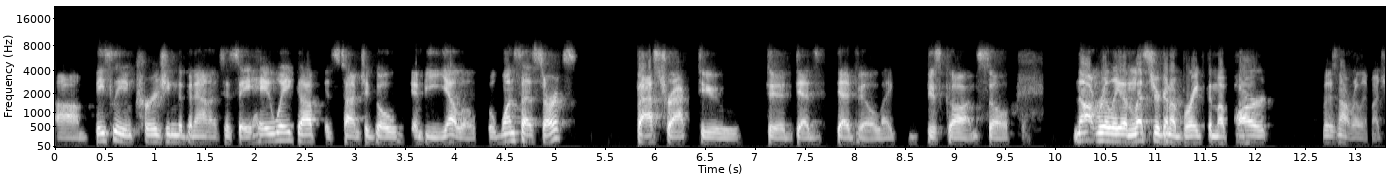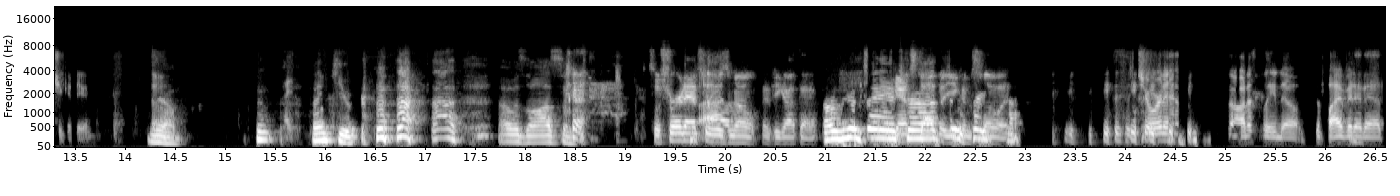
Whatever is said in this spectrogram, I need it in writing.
um, basically encouraging the banana to say, "Hey, wake up! It's time to go and be yellow." But once that starts, fast track to to dead Deadville, like just gone. So, not really, unless you're going to break them apart. There's not really much you could do. So, yeah. Thank you. that was awesome. so short answer uh, is no. If you got that, I was going to say, you can't stop it. You can slow it. short answer honestly, no. The five minute answer.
